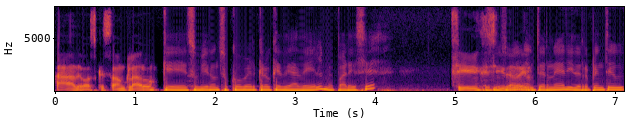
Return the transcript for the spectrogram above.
Ah, The Vasquez Sound, claro. Que subieron su cover, creo que de Adele, me parece. Sí, sí, sí. Subieron a internet y de repente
